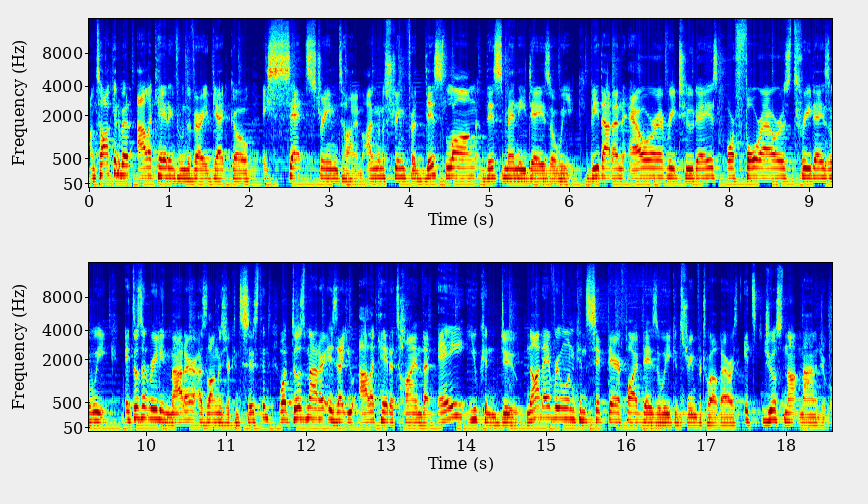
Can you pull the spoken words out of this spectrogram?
I'm talking about allocating from the very get go a set stream time. I'm gonna stream for this long, this many days a week. Be that an hour every two days or four hours, three days a week. It doesn't really matter as long as you're consistent. What does matter is that you allocate allocate a time that A, you can do. Not everyone can sit there five days a week and stream for 12 hours. It's just not manageable.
